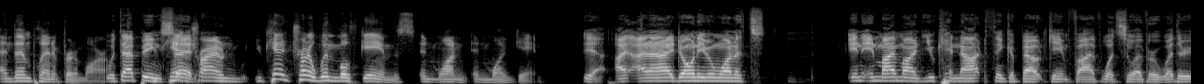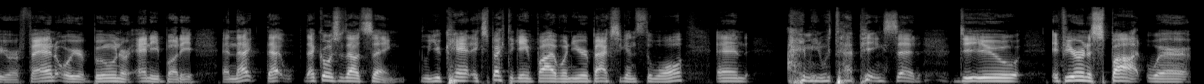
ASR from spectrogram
and then plan it for tomorrow. With that being you can't said, try and you can't try to win both games in one in one game. Yeah, I I don't even want to. In in my mind, you cannot think about Game Five whatsoever, whether you're a fan or you're Boone or anybody, and that that that goes without saying. You can't expect a Game Five when your back's against the wall. And I mean, with that being said, do you? If you're in a spot where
